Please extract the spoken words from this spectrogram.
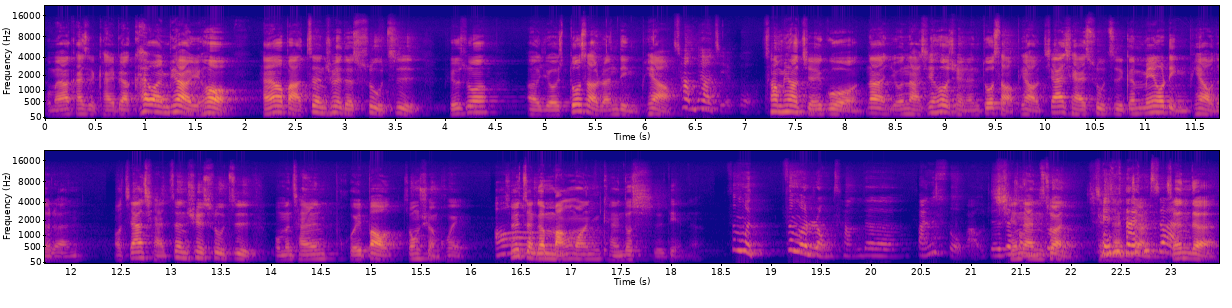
我们要开始开票，开完票以后还要把正确的数字，比如说呃有多少人领票，唱票结果，唱票结果，那有哪些候选人多少票，加起来数字跟没有领票的人，哦加起来正确数字，我们才能回报中选会。哦所以整个忙完可能都十点了，这么这么冗长的繁琐吧？我觉得这 钱难赚，钱钱难难赚，真的。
